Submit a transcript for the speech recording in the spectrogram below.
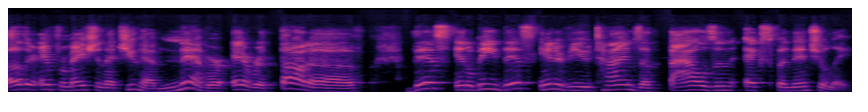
other information that you have never ever thought of. This it'll be this interview times a thousand exponentially.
